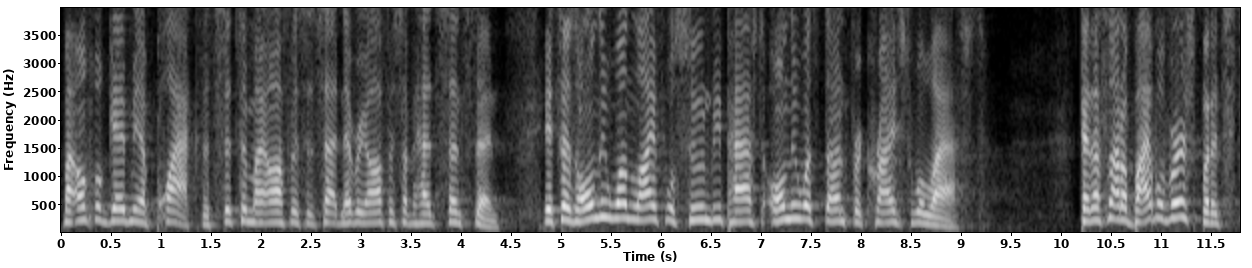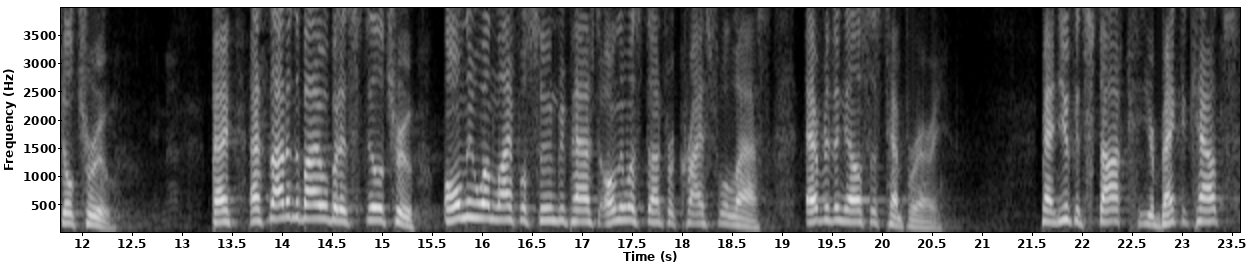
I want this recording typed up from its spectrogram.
my uncle gave me a plaque that sits in my office. It sat in every office I've had since then. It says, Only one life will soon be passed, only what's done for Christ will last. Okay, that's not a Bible verse, but it's still true. Okay, that's not in the Bible, but it's still true. Only one life will soon be passed, only what's done for Christ will last. Everything else is temporary. Man, you could stock your bank accounts,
